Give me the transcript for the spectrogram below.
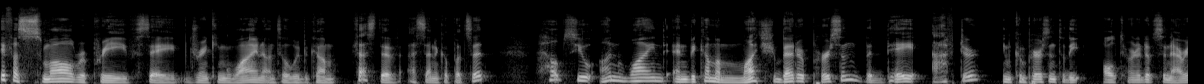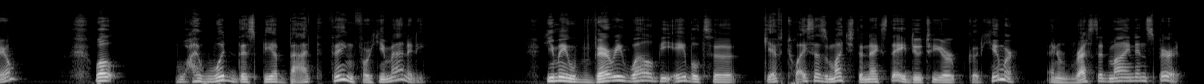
If a small reprieve, say drinking wine until we become festive, as Seneca puts it, helps you unwind and become a much better person the day after in comparison to the alternative scenario? Well, why would this be a bad thing for humanity? You may very well be able to give twice as much the next day due to your good humor, and rested mind and spirit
